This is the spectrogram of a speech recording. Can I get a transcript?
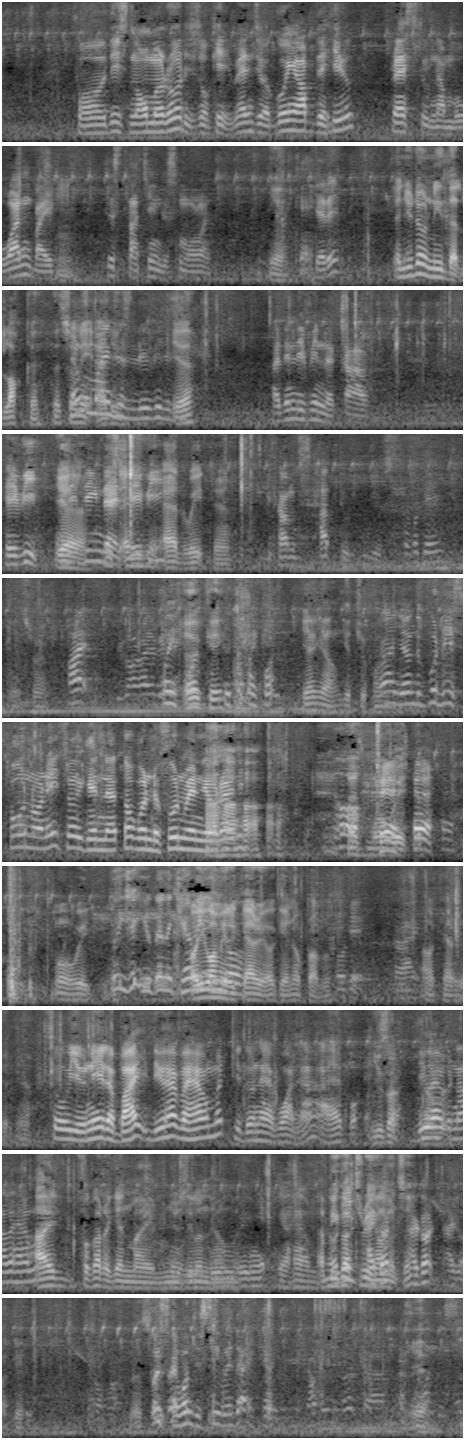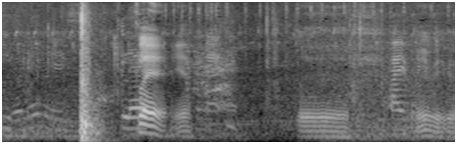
For this normal road, it's okay. When you're going up the hill, press to number one by Hmm. just touching the small one. Yeah. Okay. Get it? And you don't need that locker. That's Never only mind, added. just leave it. Yeah? I didn't leave in the car. Heavy. Yeah. Anything Just that's anything heavy add weight, yeah. becomes hard to use. Okay. That's right. Alright, you got right My away. phone. Okay. You took my phone. Yeah, yeah, I'll get you one. Right, you have to put this phone on it so you can uh, talk on the phone when you're riding. That's more weight. More weight. So you said you're gonna carry. Oh, you want me to carry? Okay, no problem. Okay. Alright. I'll carry it, yeah. So you need a bike. Do you have a helmet? You don't have one, huh? I have one. You got Do you have another helmet? I forgot again my New Zealand helmet. Bring it, your helmet. Have you got three I got, helmets, eh? I got, I got. Okay. That's First, it. I want to see whether I can. Yeah. Claire. Claire, yeah. Claire. There we go.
